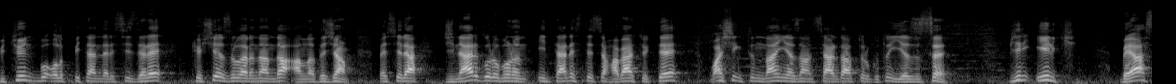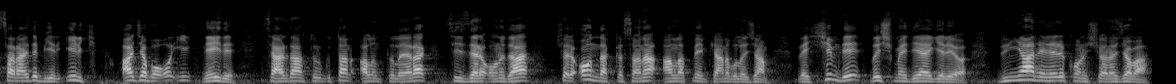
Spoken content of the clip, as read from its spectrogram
bütün bu olup bitenleri sizlere köşe yazılarından da anlatacağım. Mesela Ciner grubunun internet sitesi Habertürk'te Washington'dan yazan Serdar Turgut'un yazısı. Bir ilk, Beyaz Saray'da bir ilk. Acaba o ilk neydi? Serdar Turgut'tan alıntılayarak sizlere onu da şöyle 10 dakika sonra anlatma imkanı bulacağım. Ve şimdi dış medyaya geliyor. Dünya neleri konuşuyor acaba?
